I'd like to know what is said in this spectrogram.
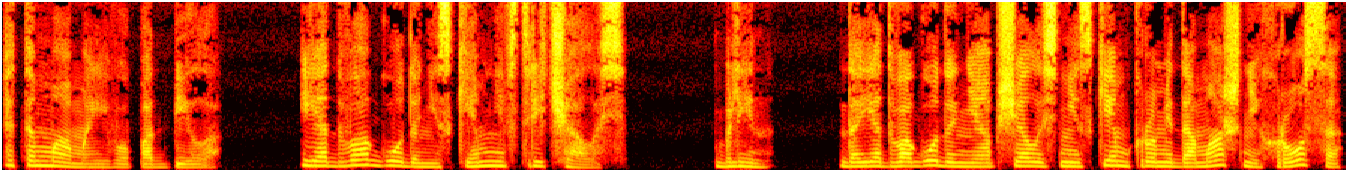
Это мама его подбила. Я два года ни с кем не встречалась. Блин, да я два года не общалась ни с кем, кроме домашних, Росса,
